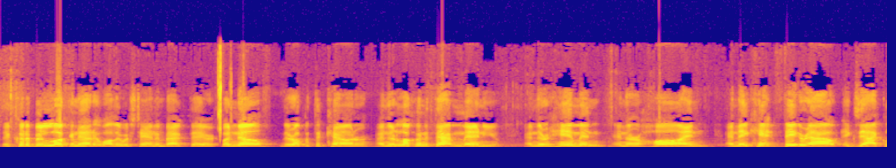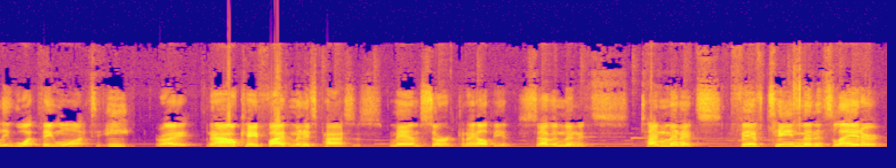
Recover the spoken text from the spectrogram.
they could have been looking at it while they were standing back there. But no, they're up at the counter and they're looking at that menu and they're hemming and they're hawing and they can't figure out exactly what they want to eat right? Now, okay, five minutes passes. Ma'am, sir, can I help you? Seven minutes, 10 minutes, 15 minutes later,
